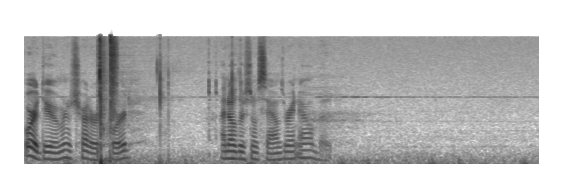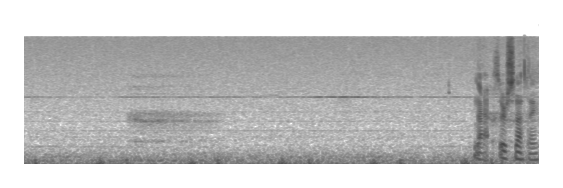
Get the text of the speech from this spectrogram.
Before I do, I'm gonna try to record. I know there's no sounds right now, but... Nah, there's nothing.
